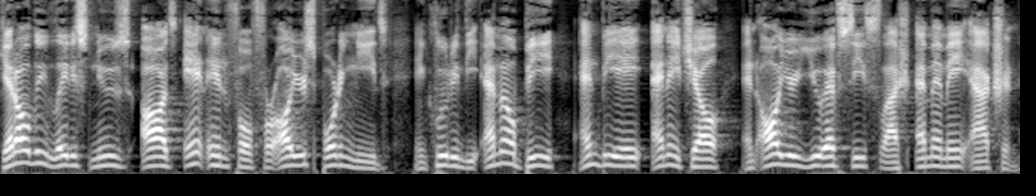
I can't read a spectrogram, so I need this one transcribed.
Get all the latest news, odds, and info for all your sporting needs, including the MLB, NBA, NHL, and all your UFC slash MMA action.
